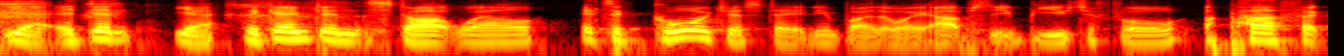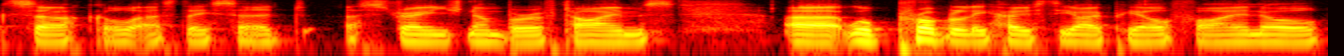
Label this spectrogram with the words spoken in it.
yeah, it didn't. Yeah, the game didn't start well. It's a gorgeous stadium, by the way, absolutely beautiful, a perfect circle, as they said a strange number of times. Uh, we'll probably host the IPL final.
